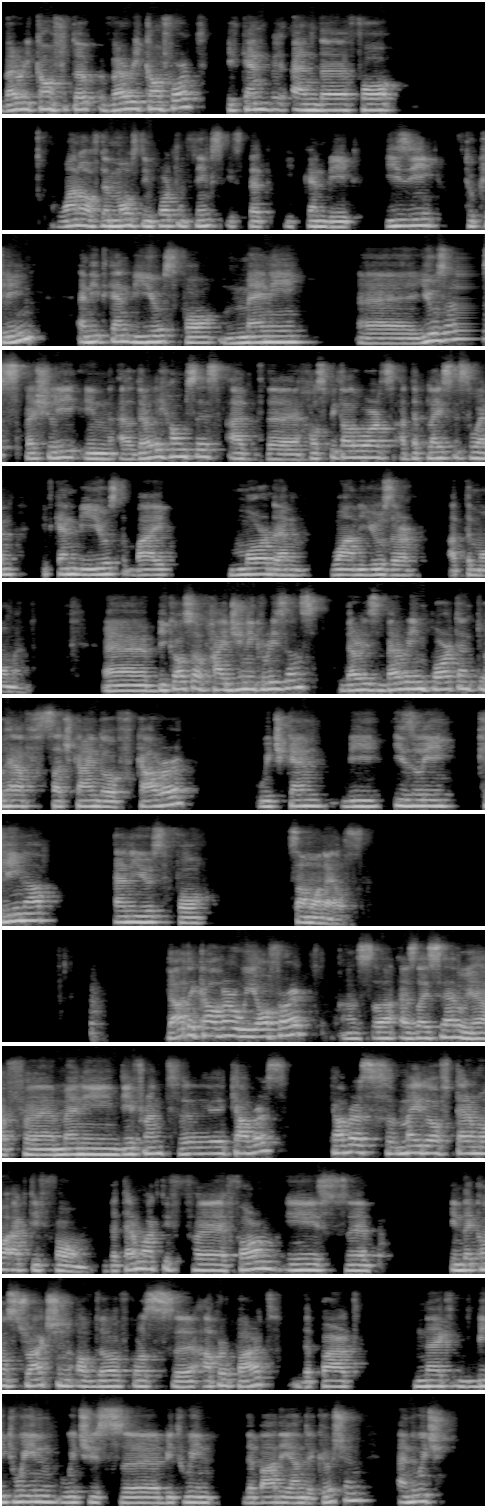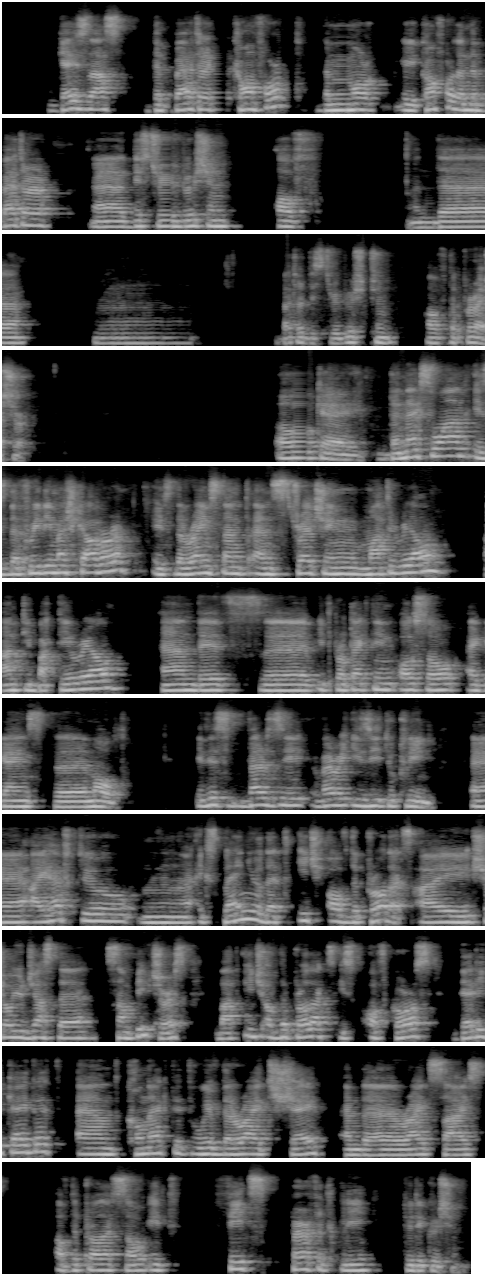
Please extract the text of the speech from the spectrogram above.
very comfortable, very comfort. It can be, and uh, for one of the most important things is that it can be easy to clean and it can be used for many users, especially in elderly homes, at the hospital wards, at the places when it can be used by more than one user at the moment. Uh, because of hygienic reasons, there is very important to have such kind of cover which can be easily cleaned up and used for someone else. The other cover we offer, as, uh, as I said, we have uh, many different uh, covers. covers made of thermoactive foam. The thermoactive uh, foam is uh, in the construction of the, of course, uh, upper part, the part next between, which is between the body and the cushion, and which gives us the better comfort, the more comfort and the better uh, distribution of the um, better distribution of the pressure. Okay, the next one is the 3D mesh cover. It's the rain stand and stretching material, antibacterial, and it's uh, it protecting also against uh, mold. It is very, very easy to clean. Uh, I have to um, explain you that each of the products, I show you just uh, some pictures, but each of the products is of course dedicated and connected with the right shape and the right size of the product so it fits perfectly to the cushion.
